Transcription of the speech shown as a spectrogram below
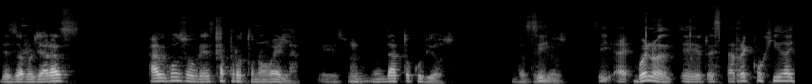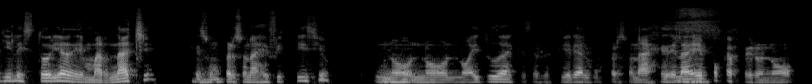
desarrollaras algo sobre esta protonovela, que es un, dato curioso. sí, sí eh, bueno, eh, está recogida allí la historia de Marnache, que es un personaje ficticio, no, no, no hay duda de que se refiere a algún personaje de la época, pero no,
